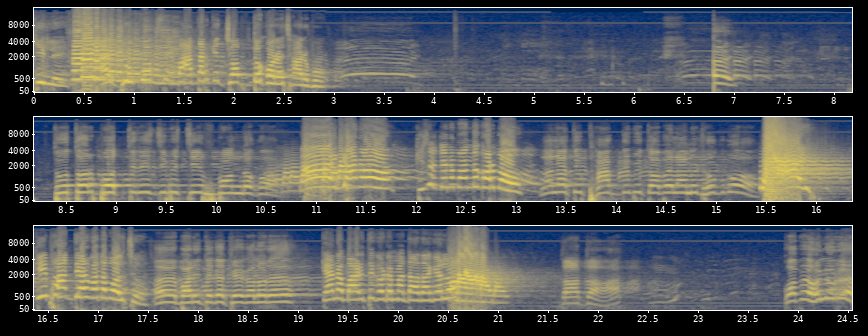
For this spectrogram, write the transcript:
কিলে। আর ঢুকুক সেই ভাতারকে জব্দ করে ছাড়বো। তুই তোর বত্রিশ জিবি চিপ বন্ধ কর। কেন কিসের জন্য বন্ধ করব? না না তুই ফাঁক দিবি তবে না আমি ঢুকবো। তাই কি ফাঁক দেওয়ার কথা বলছো? এই বাড়ি থেকে কে গেল রে? কেন বাড়ি থেকে ওটা আমার দাদা গেল? দাদা? কবে হলো রে?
